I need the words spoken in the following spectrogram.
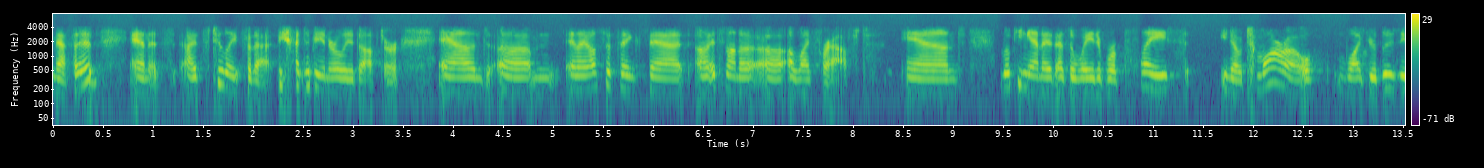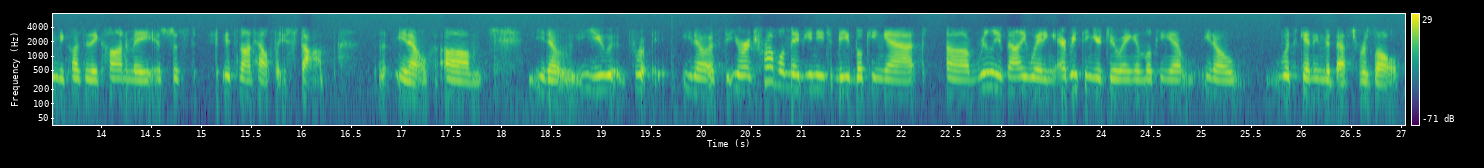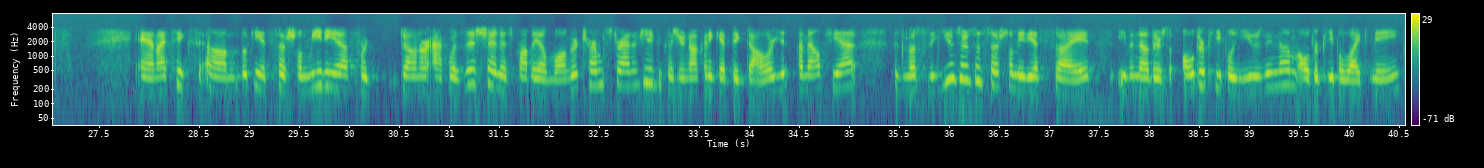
method, and it's it's too late for that. You had to be an early adopter, and um, and I also think that uh, it's not a, a life raft, and looking at it as a way to replace you know tomorrow what you're losing because of the economy is just it's not healthy. Stop you know, um, you know, you, you know, if you're in trouble, maybe you need to be looking at uh, really evaluating everything you're doing and looking at, you know, what's getting the best results. And I think um, looking at social media for donor acquisition is probably a longer term strategy because you're not going to get big dollar amounts yet. Because most of the users of social media sites, even though there's older people using them, older people like me,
